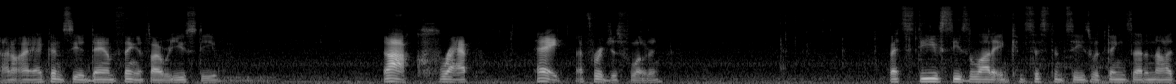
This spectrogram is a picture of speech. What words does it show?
I don't. I, I couldn't see a damn thing if I were you, Steve. Ah, crap. Hey, that fridge is floating. Bet Steve sees a lot of inconsistencies with things that are not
